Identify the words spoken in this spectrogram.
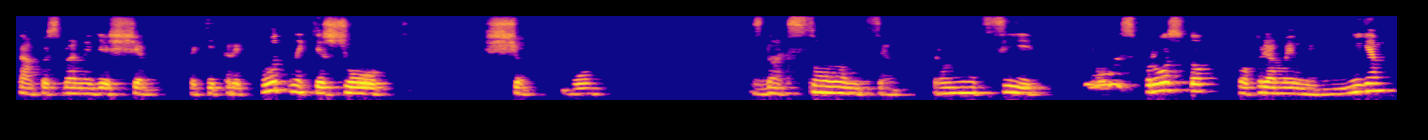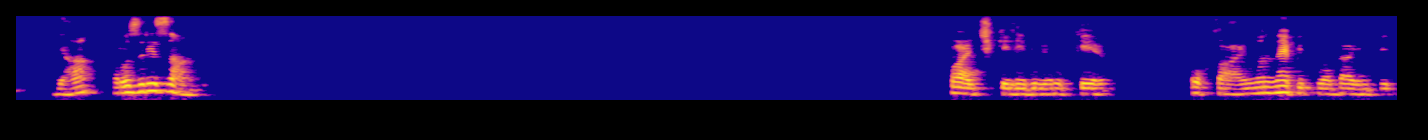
Так, ось в мене є ще такі трикутники жовті, щоб був знак сонця, промінці. Ось просто по прямим лініям я розрізаю. Пальчики лівої руки охайно, не підкладаємо під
